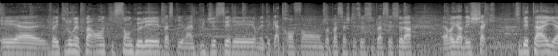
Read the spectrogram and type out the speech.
Et euh, je voyais toujours mes parents qui s'engueulaient parce qu'il y avait un budget serré, on était quatre enfants, on ne peut pas s'acheter ceci, passer cela. Euh, regarder chaque petit détail.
